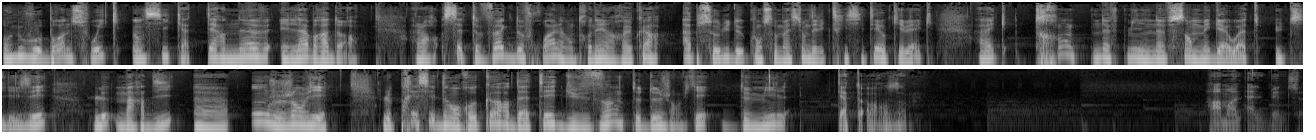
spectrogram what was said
au Nouveau-Brunswick ainsi qu'à Terre-Neuve et Labrador. Alors cette vague de froid a entraîné un record absolu de consommation d'électricité au Québec avec 39 900 MW utilisés le mardi 11 euh, janvier. Le précédent record daté du 22 janvier 2014. Haman and vision.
